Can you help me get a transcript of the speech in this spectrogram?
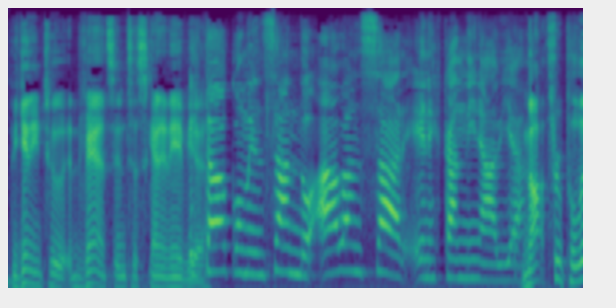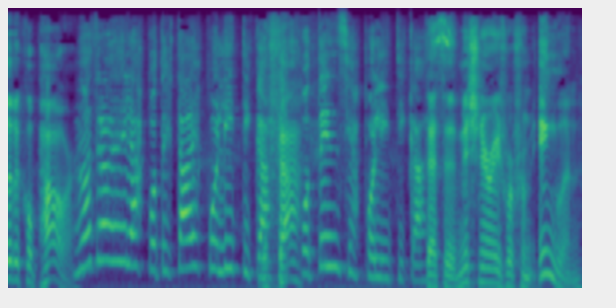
beginning to advance into Scandinavia, estaba comenzando a avanzar en Escandinavia. not through political power. No a través de las potestades políticas, The las potencias políticas. That the missionaries were from England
